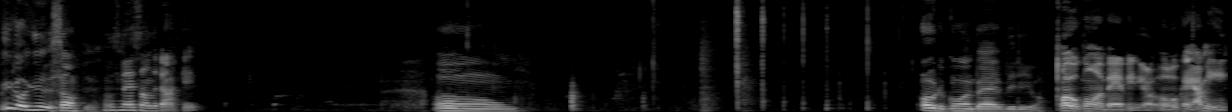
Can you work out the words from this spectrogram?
we gonna get something. What's next on the docket? Um. Oh, the going bad video. Oh, going bad video. Oh, okay. I mean,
